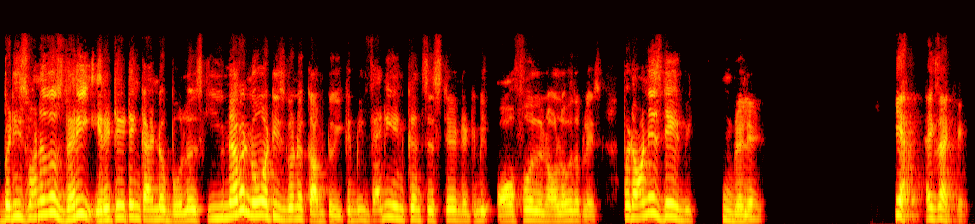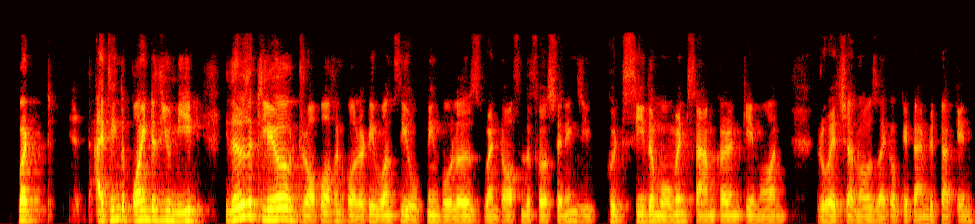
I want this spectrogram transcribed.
but he's one of those very irritating kind of bowlers. You never know what he's going to come to. He can be very inconsistent. It can be awful and all over the place. But on his day, be brilliant. Yeah, exactly. But I think the point is you need there was a clear drop off in quality once the opening bowlers went off in the first innings. You could see the moment Sam Curran came on, Rohit Sharma was like, okay, time to tuck in.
